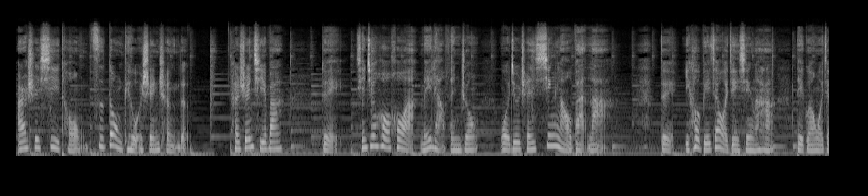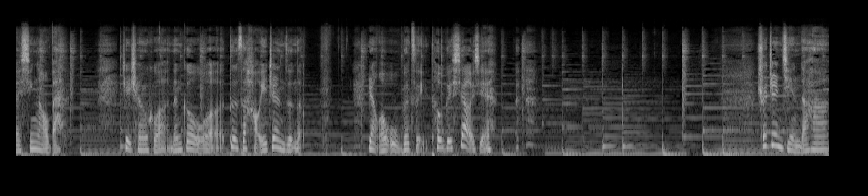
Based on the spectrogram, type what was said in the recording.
而是系统自动给我生成的，很神奇吧？对，前前后后啊，没两分钟我就成新老板啦。对，以后别叫我静心了哈，得管我叫新老板，这称呼啊，能够我嘚瑟好一阵子呢。让我捂个嘴，偷个笑先。说正经的哈，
